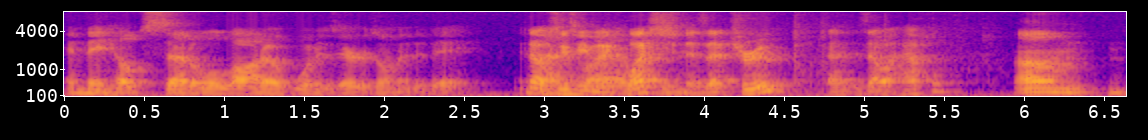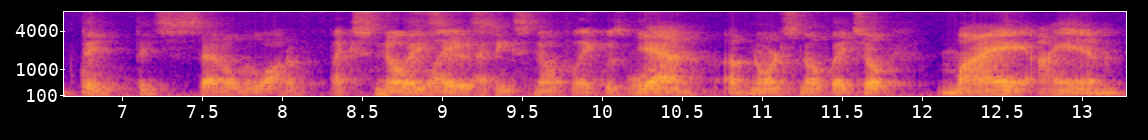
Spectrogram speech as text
and they helped settle a lot of what is Arizona today. And That was that's gonna be my I question. Is that true? Is that what happened? Um, they they settled a lot of Like Snowflake. Places. I think Snowflake was one. yeah up north snowflake. So my I am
